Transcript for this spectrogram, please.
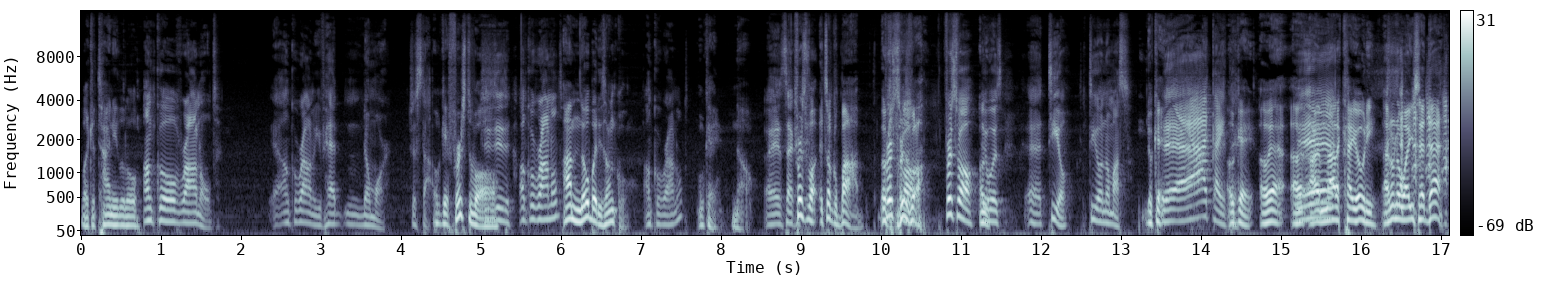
Like a tiny little. Uncle Ronald. Yeah, Uncle Ronald. You've had no more. Just stop. Okay. First of all, Uncle Ronald. I'm nobody's uncle. Uncle Ronald. Okay. No. Uh, It's actually First of all, it's Uncle Bob. Okay, First of all, first of all, it was uh, Tio. Tio nomás. Okay. Yeah, cállate. Okay. Oh yeah. Uh, I'm not a coyote. I don't know why you said that.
